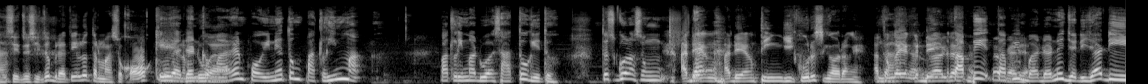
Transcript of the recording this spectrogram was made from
Di situ-situ berarti lu termasuk oke Iya dan 62. kemarin poinnya tuh 45 4521 gitu. Terus gue langsung ada yang ada yang tinggi kurus nggak orangnya? Atau nggak yang gede? nggak ada. gitu? Tapi tapi ada. badannya jadi-jadi.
